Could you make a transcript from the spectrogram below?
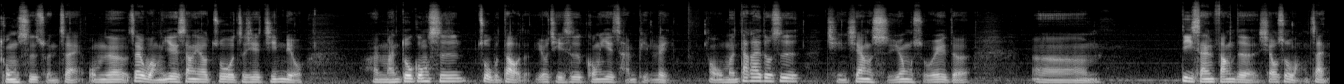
公司存在。我们的在网页上要做这些金流，还蛮多公司做不到的，尤其是工业产品类哦。我们大概都是倾向使用所谓的呃。第三方的销售网站，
